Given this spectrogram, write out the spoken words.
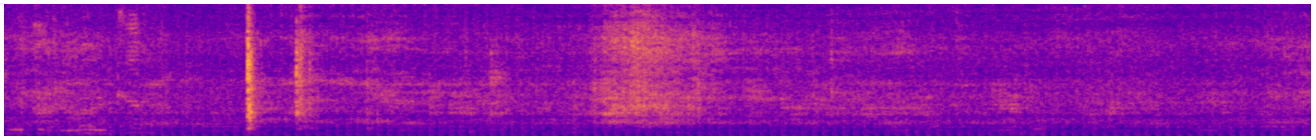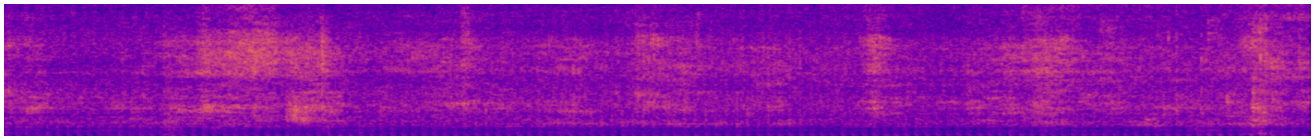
take it later.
